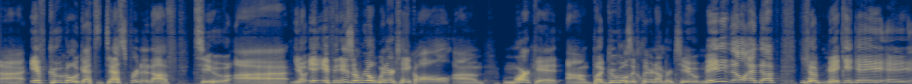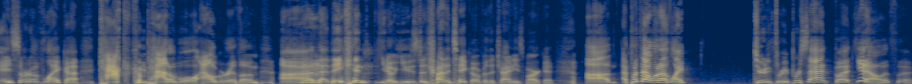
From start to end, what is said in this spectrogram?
uh, if Google gets desperate enough to, uh, you know, if, if, it is a real winner take all um, market, um, but Google's a clear number two, maybe they'll end up, you know, making a, a, a sort of like a CAC compatible algorithm uh, hmm. that they can, you know, use to try to take over the Chinese market. Um, I put that one at like two to three percent, but you know, it's a,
